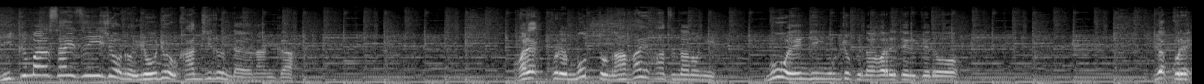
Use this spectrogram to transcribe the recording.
肉まんサイズ以上の容量感じるんだよなんか。あれ？これもっと長いはずなのにもうエンディング曲流れてるけど。いやこれ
